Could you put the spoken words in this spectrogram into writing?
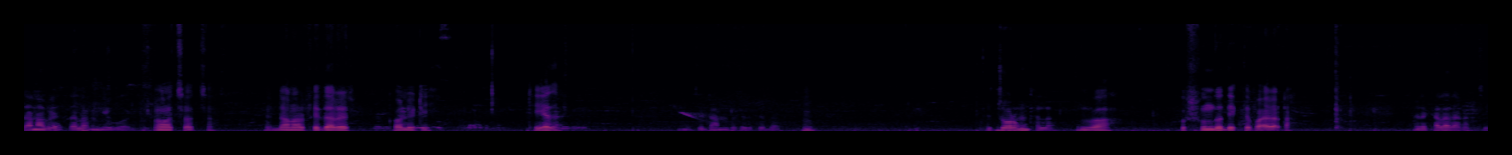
জানাবে তাহলে আমি নেব আর কি। আচ্ছা আচ্ছা। ডানার ফেদারের কোয়ালিটি ঠিক আছে? নিচে ডান পাশে রেখে দাও হুম। চরম খেলা। বাহ খুব সুন্দর দেখতে পায়রাটা। এটা খেলা দেখাচ্ছি।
